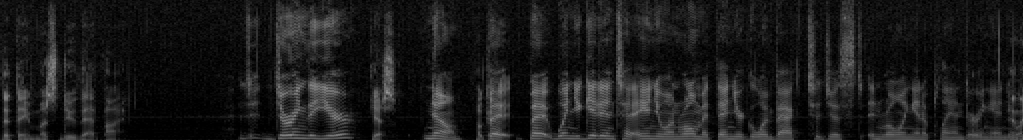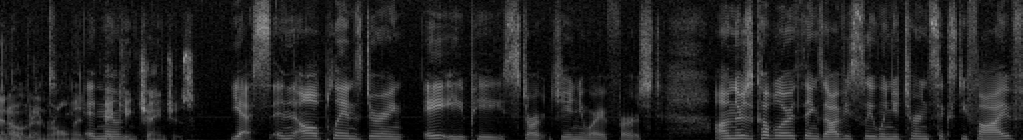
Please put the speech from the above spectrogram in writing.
that they must do that by? D- during the year, Yes. no. Okay. But but when you get into annual enrollment, then you're going back to just enrolling in a plan during annual and then open enrollment. enrollment, And then- making changes. Yes, and all plans during AEP start January 1st. Um, there's a couple other things. Obviously, when you turn 65,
